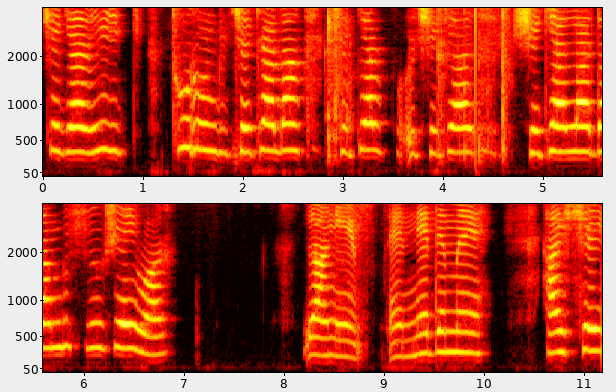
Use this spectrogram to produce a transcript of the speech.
Şeker turuncu şekerden şeker şeker şekerlerden bir sürü şey var. Yani e, ne deme her şey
